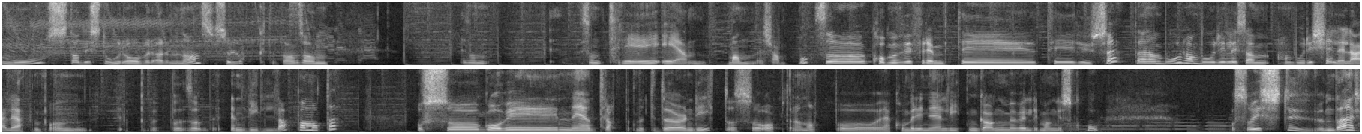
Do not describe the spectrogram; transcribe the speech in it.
most av de store overarmene hans. Og så luktet han sånn sånn, sånn tre i én mannesjampo. Så kommer vi frem til, til huset der han bor. Han bor i, liksom, i kjellerleiligheten på en, på, på, sånn, en villa, på en måte. Og så går vi ned trappene til døren dit, og så åpner han opp, og jeg kommer inn i en liten gang med veldig mange sko. Og så i stuen der,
